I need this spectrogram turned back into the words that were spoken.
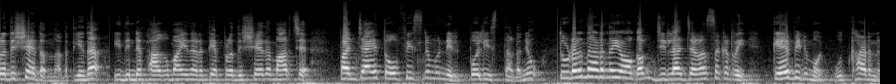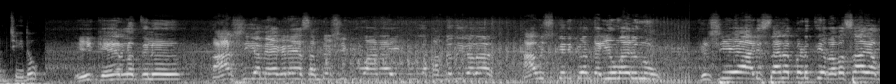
പ്രതിഷേധം നടത്തിയത്. ഇതിന്റെ ഭാഗമായി നടത്തിയ പ്രതിഷേധ മാർച്ച് പഞ്ചായത്ത് ഓഫീസിന് മുന്നിൽ പോലീസ് തടഞ്ഞു. തുടർന്ന് നടന്ന യോഗം ജില്ലാ ജനറൽ സെക്രട്ടറി കെ ബിനുമോൻ ഉദ്ഘാടനം ചെയ്തു. ഈ കേരളത്തിൽ കാർഷിക മേഖലയെ സംരക്ഷിക്കുവാനായിട്ടുള്ള പദ്ധതികൾ ആവിഷ്കരിക്കുവാൻ കഴിയുമായിരുന്നു. കൃഷിയെ അടിസ്ഥാനപ്പെടുത്തിയ വ്യവസായം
